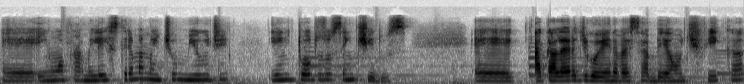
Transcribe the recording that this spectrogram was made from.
é, em uma família extremamente humilde e em todos os sentidos. É, a galera de Goiânia vai saber onde fica.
